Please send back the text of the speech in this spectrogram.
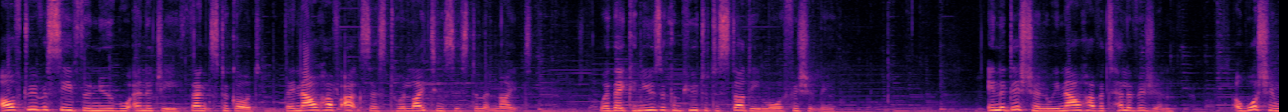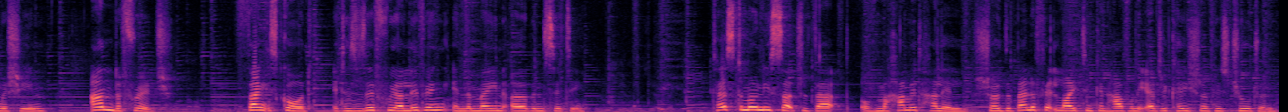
After we received the renewable energy, thanks to God, they now have access to a lighting system at night, where they can use a computer to study more efficiently. In addition, we now have a television, a washing machine, and a fridge. Thanks God, it is as if we are living in the main urban city. Testimonies such as that of Mohammed Khalil show the benefit lighting can have on the education of his children,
